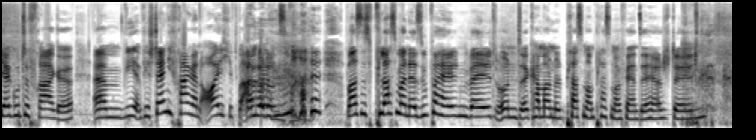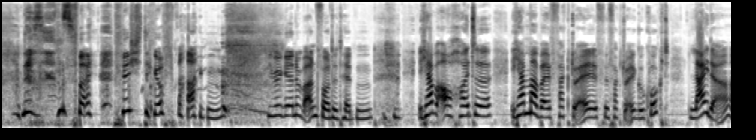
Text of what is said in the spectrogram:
Ja, gute Frage. Ähm, wir, wir stellen die Frage an euch. Beantwortet uns mal, was ist Plasma in der Superheldenwelt und äh, kann man mit Plasma einen Plasmafernseher herstellen? Das sind zwei wichtige Fragen, die wir gerne beantwortet hätten. Ich habe auch heute, ich habe mal bei Faktuell für Faktuell geguckt. Leider,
